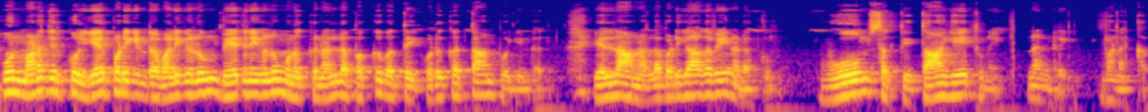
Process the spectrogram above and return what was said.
உன் மனதிற்குள் ஏற்படுகின்ற வழிகளும் வேதனைகளும் உனக்கு நல்ல பக்குவத்தை கொடுக்கத்தான் போகின்றது. எல்லாம் நல்லபடியாகவே நடக்கும். ஓம் சக்தி தாயே துணை. நன்றி. வணக்கம்.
